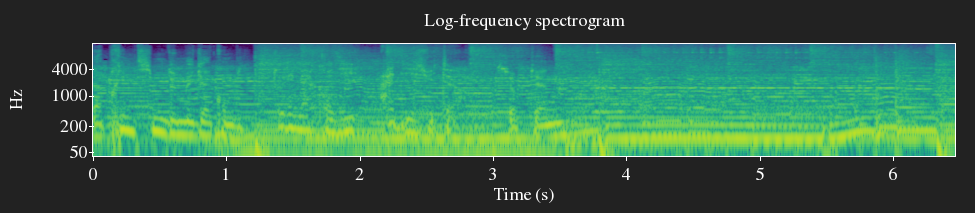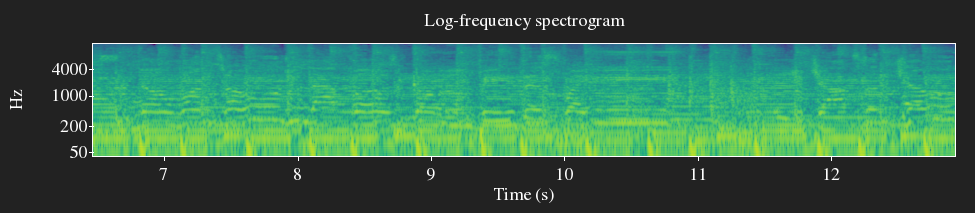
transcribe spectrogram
La prime team de Méga Combi. Tous les mercredis à 18h. Sur Ken. Job's a joke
